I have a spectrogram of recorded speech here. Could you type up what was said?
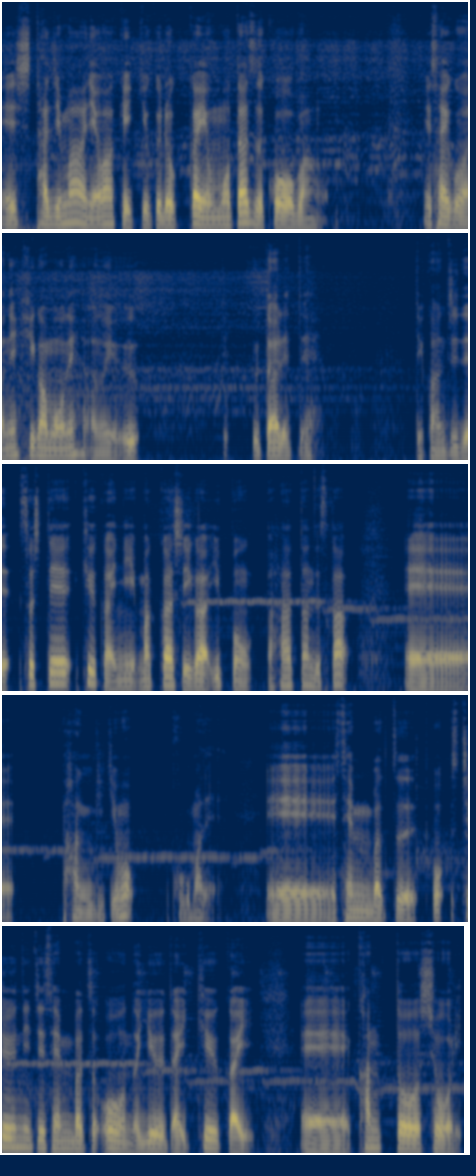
えー、田島アーニャは結局6回を持たず降板。えー、最後はね、比嘉もね、あの、打たれて、って感じで、そして9回にマッカーシーが1本放ったんですが、えー、反撃もここまで。えー、選抜、中日選抜王の雄大9回、えー、関東勝利。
